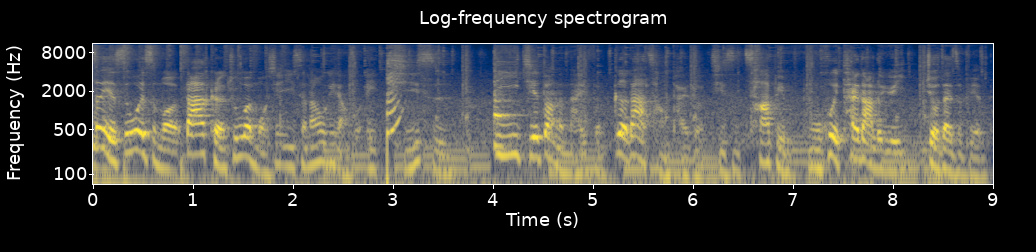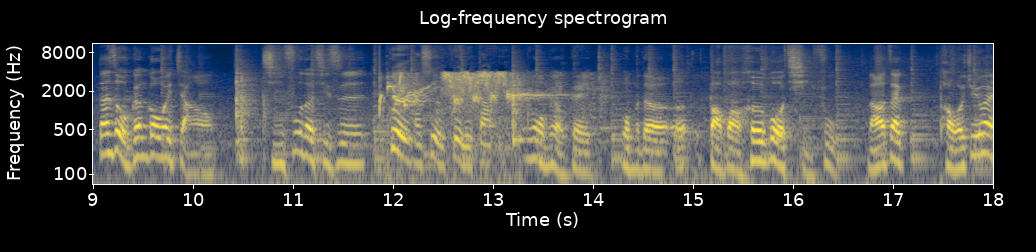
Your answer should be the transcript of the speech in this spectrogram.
这也是为什么大家可能去问某些医生，他会跟你讲说，哎，其实第一阶段的奶粉各大厂牌的其实差别不会太大的原因就在这边。但是我跟各位讲哦。起腹呢，其实贵还是有贵的道理，因为我们有给我们的呃宝宝喝过起腹，然后再跑回去，因为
